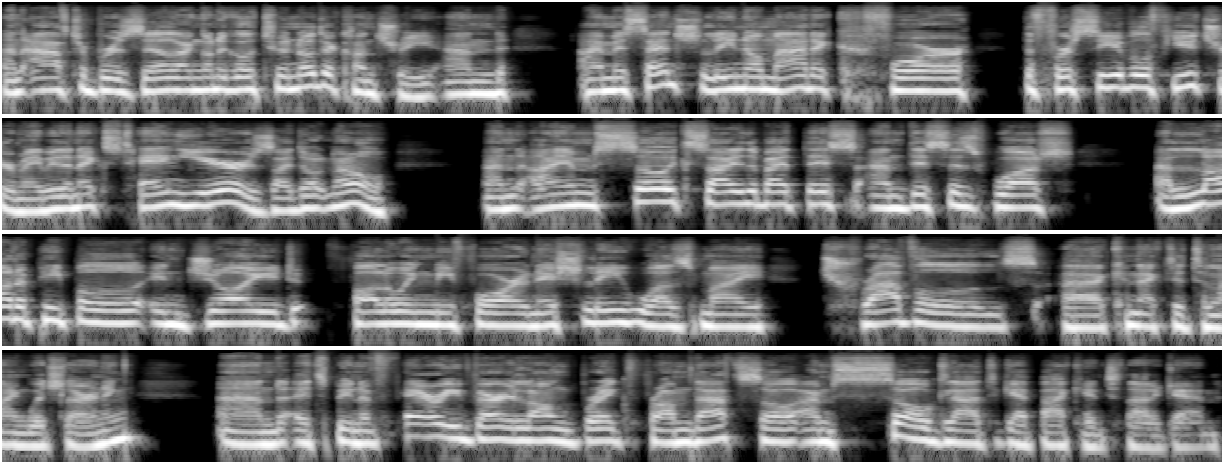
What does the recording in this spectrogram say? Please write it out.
And after Brazil, I'm going to go to another country. And I'm essentially nomadic for the foreseeable future, maybe the next 10 years. I don't know. And I am so excited about this. And this is what a lot of people enjoyed following me for initially was my travels uh, connected to language learning. And it's been a very, very long break from that. So I'm so glad to get back into that again.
